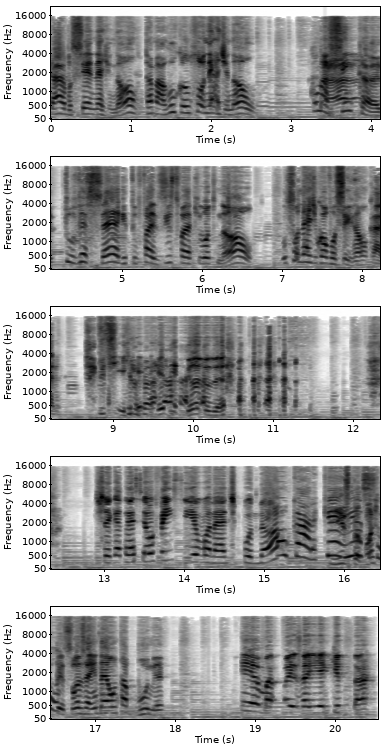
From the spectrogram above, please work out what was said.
Cara, você é nerd? Não, tá maluco? Eu não sou nerd, não. Como Ah. assim, cara? Tu vê série, tu faz isso, faz aquilo outro. Não, não sou nerd igual vocês, não, cara. Renegando, né? Chega até a ser ofensivo, né? Tipo, não, cara, que Isso, isso? pra algumas pessoas ainda é um tabu, né? É, ma- mas, aí é que tá.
